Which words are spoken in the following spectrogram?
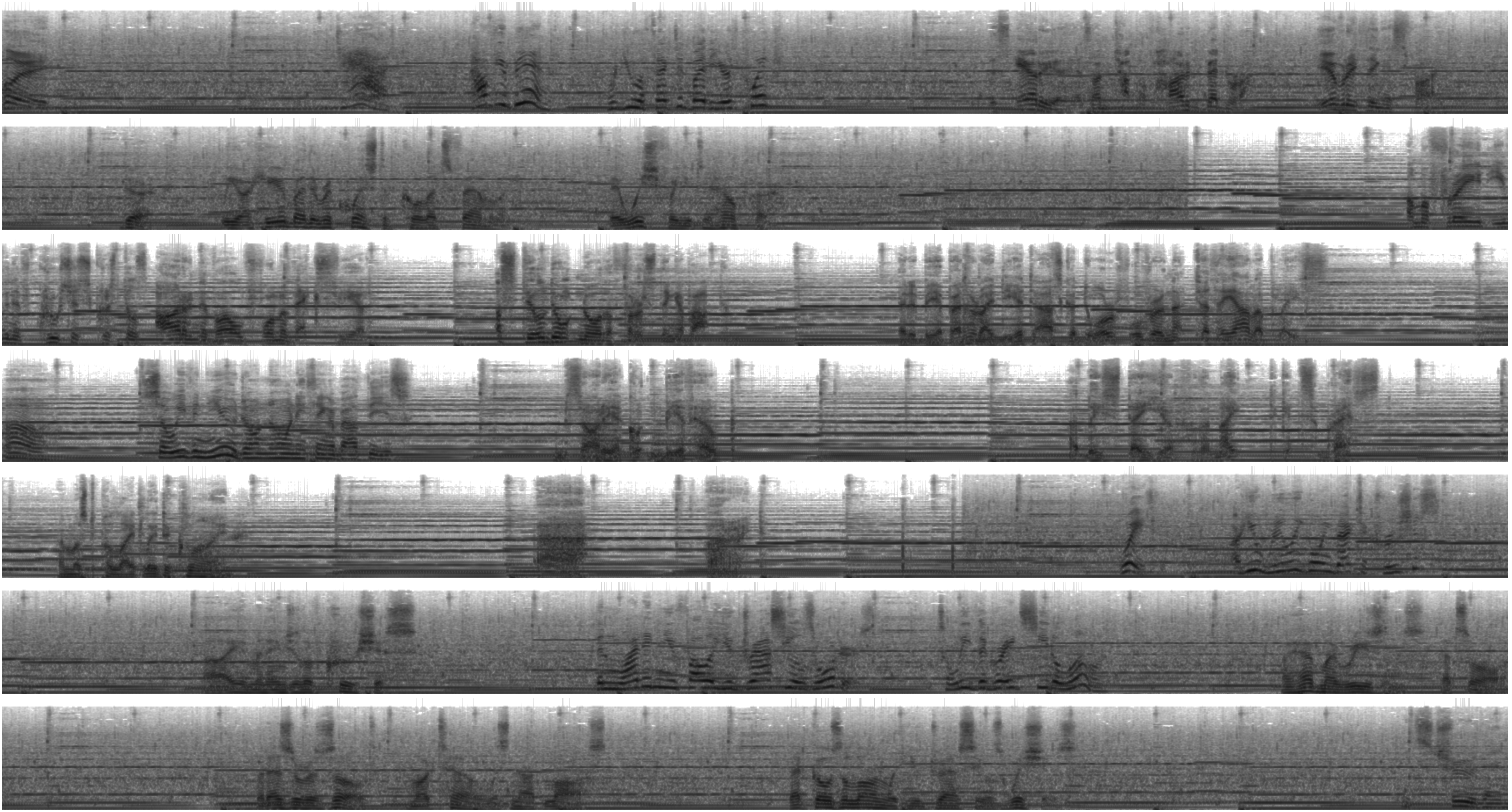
Lloyd! Dad! How have you been? Were you affected by the earthquake? This area is on top of hard bedrock. Everything is fine. Dirk, we are here by the request of Colette's family. They wish for you to help her. I'm afraid even if Cruxis crystals are an evolved form of Exsphere, I still don't know the first thing about them. It'd be a better idea to ask a dwarf over in that Tethe'alla place. Oh. So even you don't know anything about these? I'm sorry I couldn't be of help. At least stay here for the night to get some rest. I must politely decline. Ah, all right. Wait, are you really going back to Cruxis? I am an angel of Cruxis. Then why didn't you follow Yggdrasil's orders? To leave the Great Seed alone? I have my reasons, that's all. But as a result, Martel was not lost. That goes along with Yggdrasil's wishes. It's true then.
